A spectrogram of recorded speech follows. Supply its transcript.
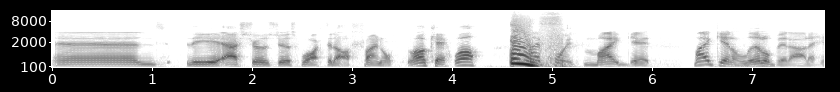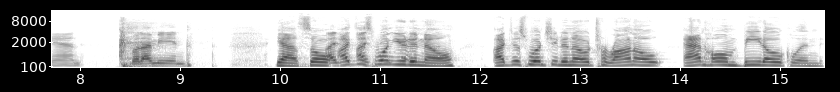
and the Astros just walked it off. Final. Okay, well, my points might get might get a little bit out of hand, but I mean, Yeah, so I, I- just I want you to know. I just want you to know Toronto at home beat Oakland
